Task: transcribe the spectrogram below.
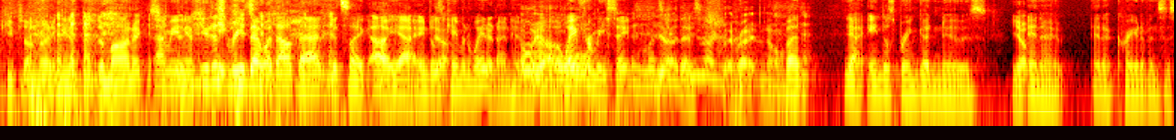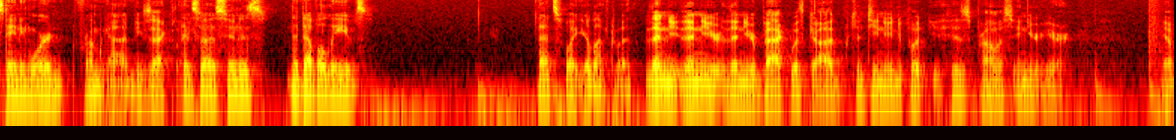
keeps on running into demonic. I mean, if you just read that without that, it's like, oh yeah, angels yeah. came and waited on him. Oh yeah, oh, wait for me, Satan. Let's yeah, do this. Exactly right. No, but yeah, angels bring good news. Yep. In a and a creative and sustaining word from God. Exactly. And so as soon as the devil leaves, that's what you're left with. Then you, then you're then you're back with God, continuing to put His promise in your ear. Yep.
